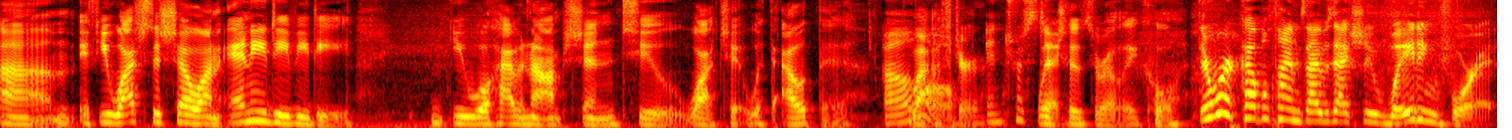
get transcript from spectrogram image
um, if you watch the show on any DVD, you will have an option to watch it without the Oh, laughter. interesting. Which is really cool. There were a couple times I was actually waiting for it,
